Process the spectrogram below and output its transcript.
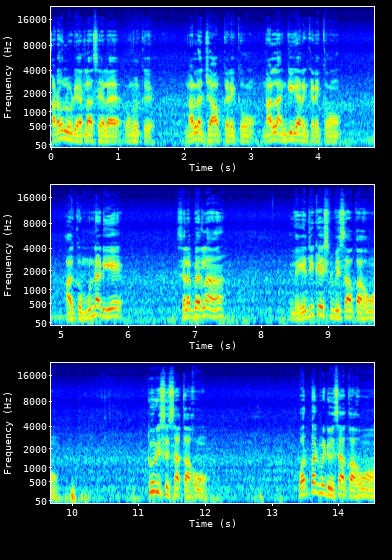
கடவுளுடைய அருளாசையில் உங்களுக்கு நல்ல ஜாப் கிடைக்கும் நல்ல அங்கீகாரம் கிடைக்கும். அதுக்கு முன்னாடியே சில பேர்லாம் இந்த எஜுகேஷன் விசாவுக்காகவும் டூரிஸ்ட் விசாக்காகவும் ஒர்க் பர்மிட் விசாவுக்காகவும்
